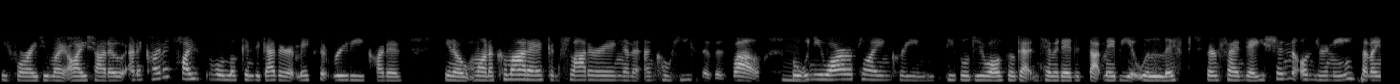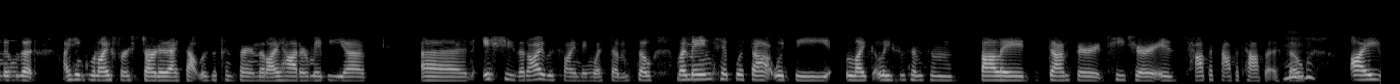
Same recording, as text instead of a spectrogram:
before I do my eyeshadow and it kind of ties the whole look in together. It makes it really kind of, you know, monochromatic and flattering and, and cohesive as well. Hmm. But when you are applying creams, people do also get intimidated that maybe it will lift their foundation underneath. And I know that I think when I first started out, that was a concern that I had, or maybe a, an issue that I was finding with them. So my main tip with that would be like Lisa Simpson's ballet dancer teacher is tappa tappa tappa. So I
